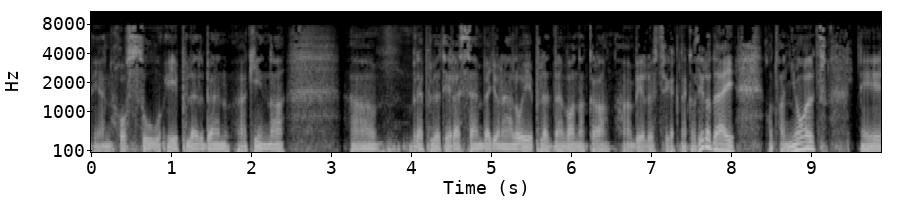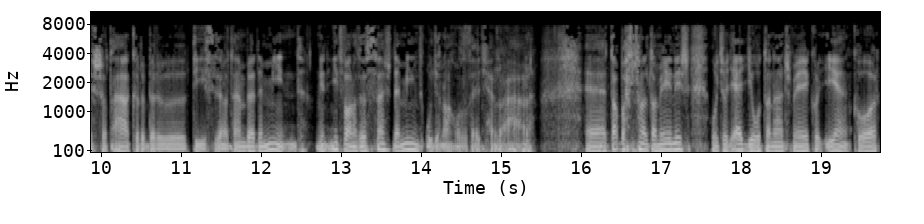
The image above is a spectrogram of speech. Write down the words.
ilyen hosszú épületben kinna a repülőtérrel szembe egy önálló épületben vannak a, a bérlős az irodái, ott van nyolc, és ott áll körülbelül 10-15 ember, de mind, mind, van az összes, de mind ugyanahoz az egyhez áll. E, tapasztaltam én is, úgyhogy egy jó tanács még, hogy ilyenkor,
